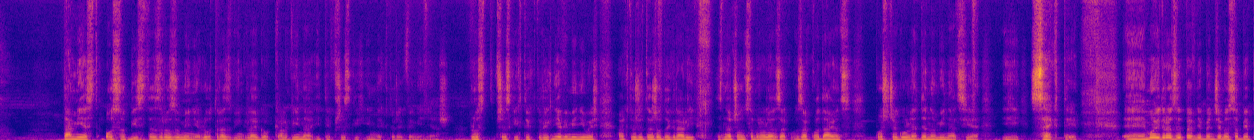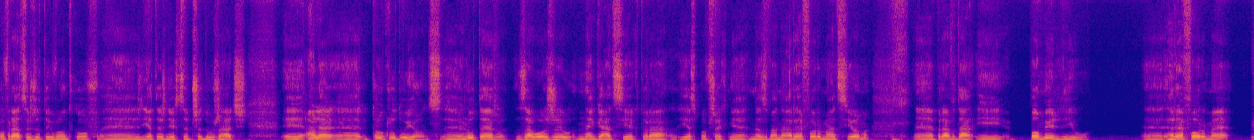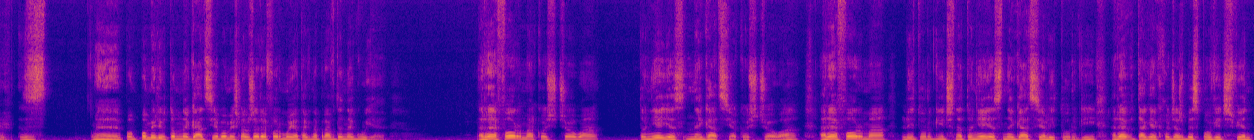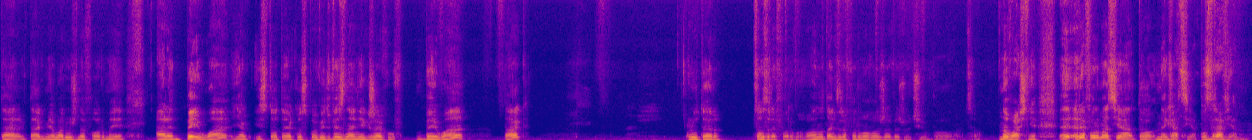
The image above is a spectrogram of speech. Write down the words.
Tam jest osobiste zrozumienie Lutra, Zwinglego, Kalwina i tych wszystkich innych, których wymieniasz. Plus wszystkich tych, których nie wymieniłeś, a którzy też odegrali znaczącą rolę, zak- zakładając poszczególne denominacje i sekty. E, Moi drodzy, pewnie będziemy sobie powracać do tych wątków. E, Ja też nie chcę przedłużać. E, Ale e, konkludując, e, Luther założył negację, która jest powszechnie nazwana reformacją, prawda, i pomylił reformę z po- pomylił tą negację, bo myślał, że reformuje, a tak naprawdę neguje. Reforma Kościoła to nie jest negacja Kościoła. Reforma liturgiczna to nie jest negacja liturgii. Re, tak jak chociażby spowiedź święta, tak, miała różne formy, ale była, jak istota jako spowiedź, wyznanie grzechów była, tak? Luther co zreformował? No tak zreformował, że wyrzucił, bo co? No właśnie, e, reformacja to negacja. Pozdrawiam.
